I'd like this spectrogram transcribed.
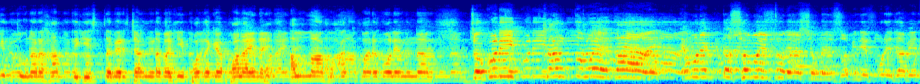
কিন্তু উনার হাত থেকে ইসলামের ঝান্ডাবাহী পতাকা পালায় নাই। আল্লাহু আকবার বলেন না। যখনই ক্লান্ত হয়ে যায়, এমন একটা সময় চলে আসে, উনি জমিনে পড়ে যাবেন।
